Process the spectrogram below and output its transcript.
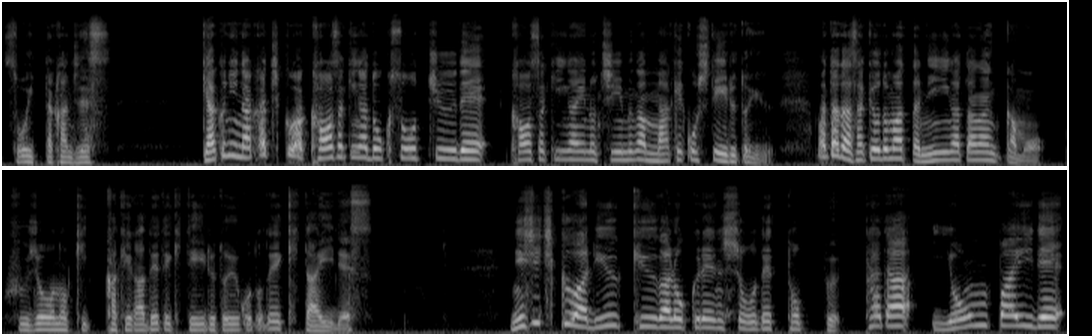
そういった感じです。逆に中地区は川崎が独走中で、川崎以外のチームが負け越しているという。まあ、ただ先ほどもあった新潟なんかも浮上のきっかけが出てきているということで期待です。西地区は琉球が6連勝でトップ。ただ、4敗で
